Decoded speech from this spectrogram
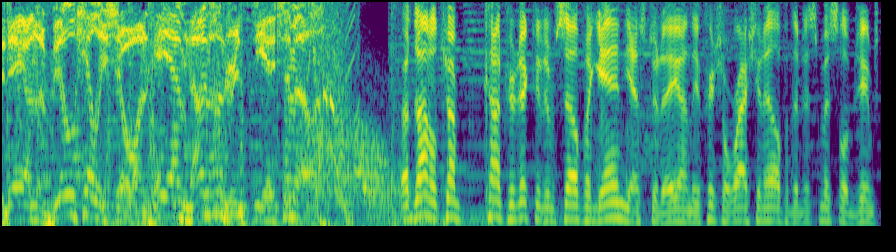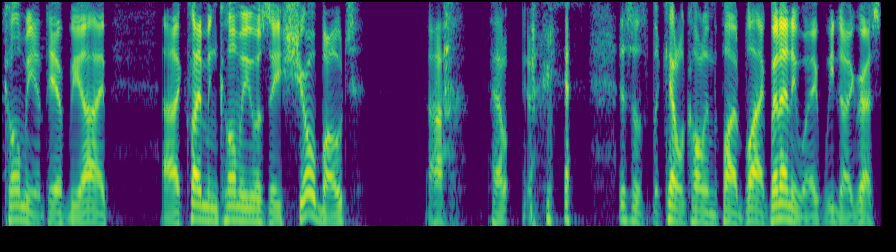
Today on The Bill Kelly Show on AM 900 CHML. Well, Donald Trump contradicted himself again yesterday on the official rationale for the dismissal of James Comey at the FBI, uh, claiming Comey was a showboat. Uh, this is the kettle calling the pot black. But anyway, we digress.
